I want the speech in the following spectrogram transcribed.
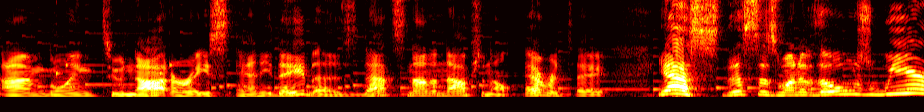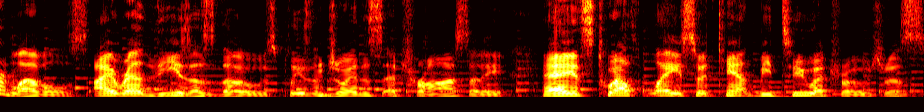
I'm going to not erase any datas. That's not an option I'll ever take. Yes, this is one of those weird levels. I read these as those. Please enjoy this atrocity. Hey, it's 12th place, so it can't be too atrocious.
